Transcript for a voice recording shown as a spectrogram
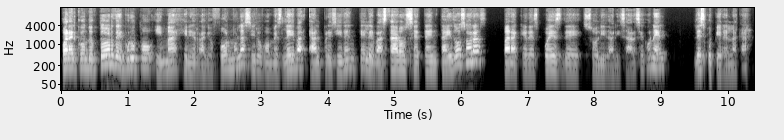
Para el conductor del grupo Imagen y Radio Fórmula, Ciro Gómez Leiva, al presidente le bastaron 72 horas para que después de solidarizarse con él, le escupiera en la cara.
